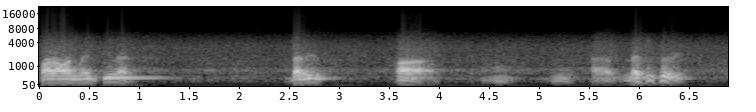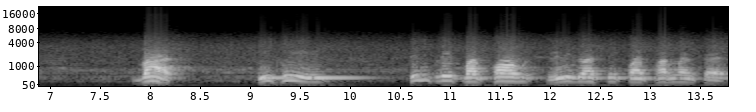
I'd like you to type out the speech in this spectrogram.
for our maintenance. That is uh, uh, necessary. But if we simply perform religious performances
